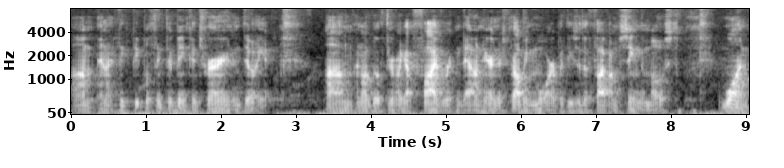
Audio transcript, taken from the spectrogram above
um, and I think people think they're being contrarian in doing it. Um, and I'll go through. I got five written down here, and there's probably more, but these are the five I'm seeing the most. One,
